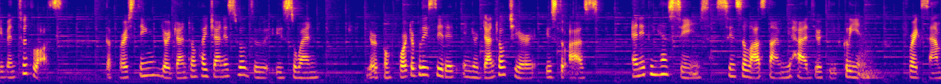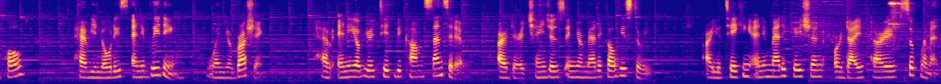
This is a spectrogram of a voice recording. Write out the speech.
even tooth loss. The first thing your dental hygienist will do is when you're comfortably seated in your dental chair is to ask anything has changed since the last time you had your teeth cleaned. For example, have you noticed any bleeding when you're brushing? Have any of your teeth become sensitive? Are there changes in your medical history? Are you taking any medication or dietary supplement?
